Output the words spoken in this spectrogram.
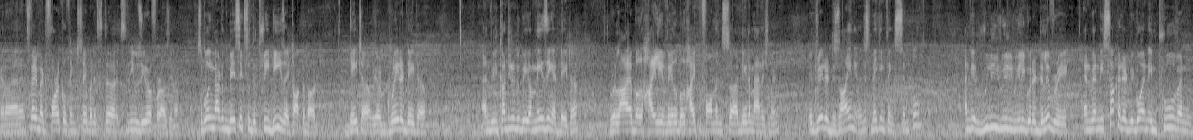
You know, and it's a very metaphorical thing to say, but it's the, it's the new zero for us, you know. So going back to the basics of the three Ds I talked about, data, we are great at data, and we'll continue to be amazing at data, reliable, highly available, high performance uh, data management. We're great at design, you know, just making things simple, and we're really, really, really good at delivery, and when we suck at it, we go and improve and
